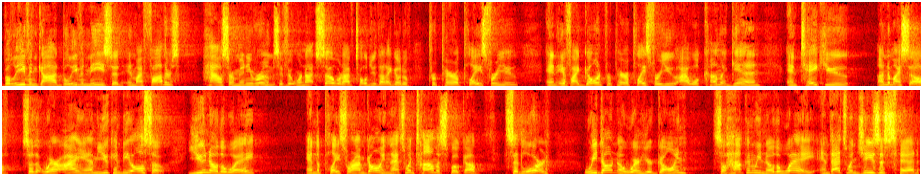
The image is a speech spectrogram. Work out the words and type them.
Believe in God, believe in me. He said, In my Father's house are many rooms. If it were not so, would I have told you that I go to prepare a place for you? And if I go and prepare a place for you, I will come again and take you unto myself so that where I am, you can be also. You know the way and the place where I'm going. That's when Thomas spoke up, said, Lord, we don't know where you're going. So, how can we know the way? And that's when Jesus said,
